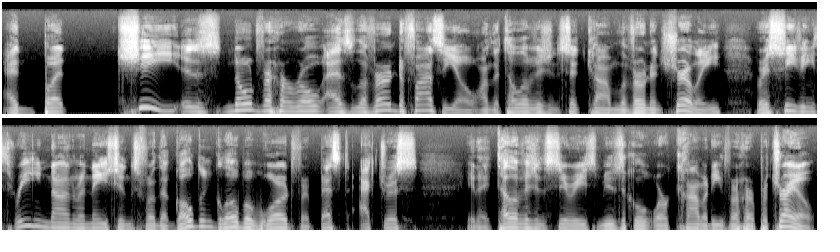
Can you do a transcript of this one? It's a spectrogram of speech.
And but she is known for her role as Laverne DeFazio on the television sitcom Laverne and Shirley, receiving three nominations for the Golden Globe Award for Best Actress in a television series, musical, or comedy for her portrayal.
